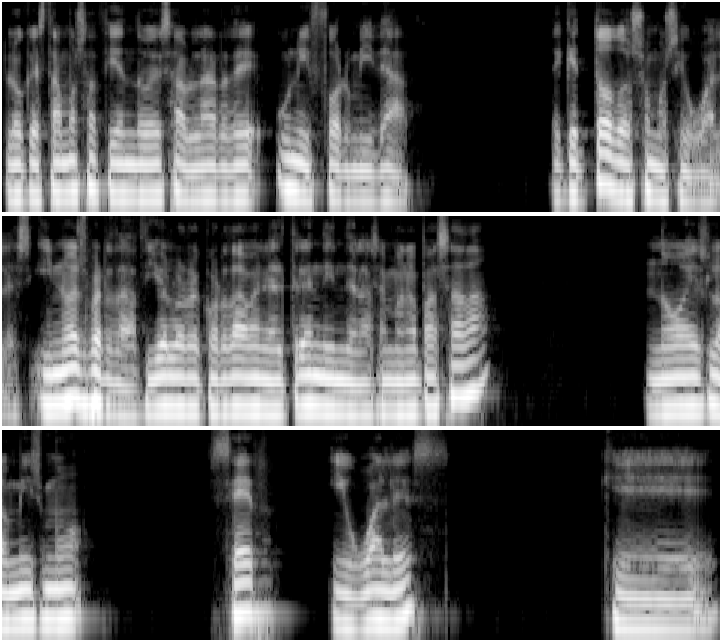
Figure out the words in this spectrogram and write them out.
lo que estamos haciendo es hablar de uniformidad, de que todos somos iguales. Y no es verdad, yo lo recordaba en el trending de la semana pasada, no es lo mismo ser iguales que,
